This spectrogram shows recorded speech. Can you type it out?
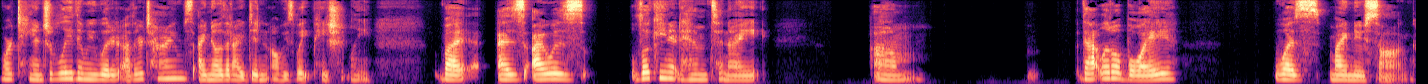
more tangibly than we would at other times. I know that I didn't always wait patiently, but as I was looking at him tonight, um, that little boy was my new song.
